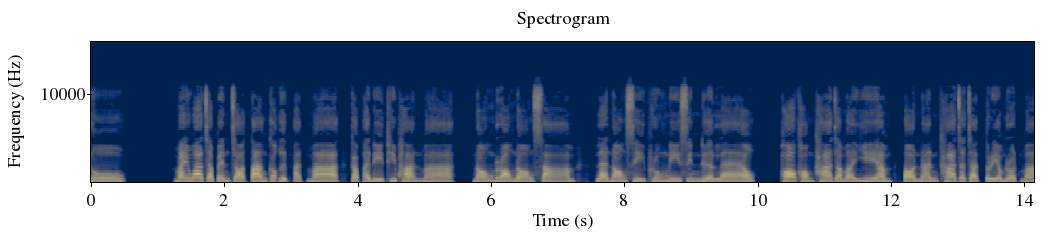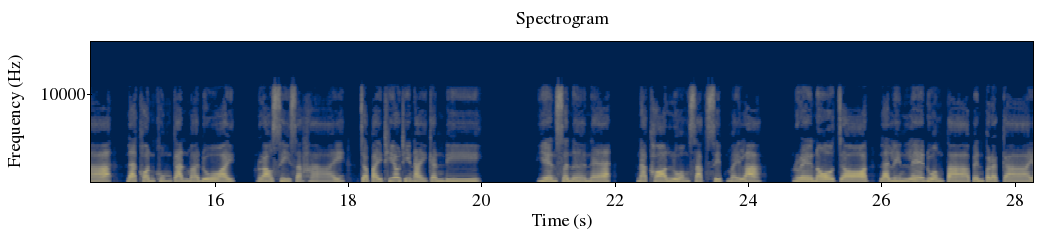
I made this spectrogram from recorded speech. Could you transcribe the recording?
โน ไม่ว่าจะเป็นจอต่างก็อึดอัดมากกับอดีตที่ผ่านมา น้องรองน้องสามและน้องสี่พรุ่งนี้สิ้นเดือนแล้ว พ่อของข้าจะมาเยี่ยม ตอนนั้นข้าจะจัดเตรียมรถม้า และคนคุ้มกันมาด้วย เราสี่สหายจะไปเที่ยวที่ไหนกันดี เย็นเสนอแนะ นครหลวงศักดิ์สิทธิ์ไหมล่ะ เรโนจอร์ดและลินเล่ดวงตาเป็นประกาย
